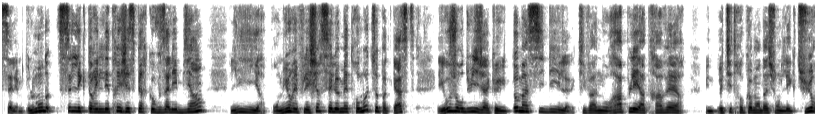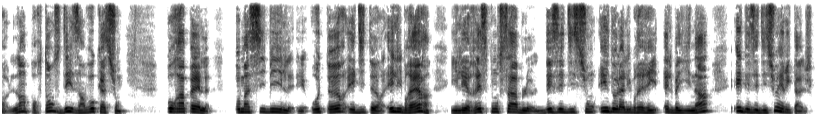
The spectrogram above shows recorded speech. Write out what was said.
Salam tout le monde, c'est le lecteur illettré, j'espère que vous allez bien. Lire pour mieux réfléchir, c'est le maître mot de ce podcast. Et aujourd'hui, j'accueille Thomas Sibyl qui va nous rappeler à travers une petite recommandation de lecture l'importance des invocations. Pour rappel, Thomas Sibyl est auteur, éditeur et libraire. Il est responsable des éditions et de la librairie El et des éditions Héritage.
